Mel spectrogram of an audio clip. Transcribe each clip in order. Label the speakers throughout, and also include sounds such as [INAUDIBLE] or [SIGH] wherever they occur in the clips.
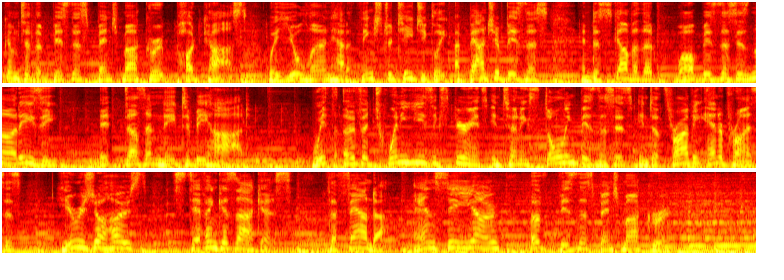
Speaker 1: Welcome to the Business Benchmark Group podcast, where you'll learn how to think strategically about your business and discover that while business is not easy, it doesn't need to be hard. With over 20 years' experience in turning stalling businesses into thriving enterprises, here is your host, Stefan Kazakis, the founder and CEO of Business Benchmark Group.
